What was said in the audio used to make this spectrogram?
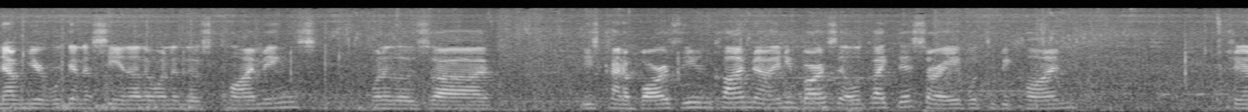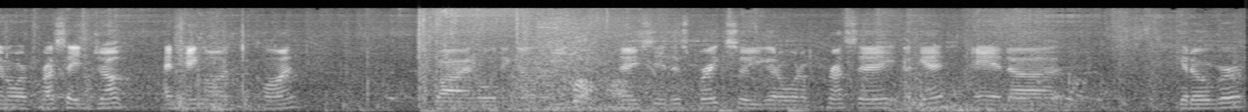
Now here we're gonna see another one of those climbings, one of those uh, these kind of bars that you can climb. Now any bars that look like this are able to be climbed. So you're gonna want to press A, jump, and hang on to climb by holding LT. Now you see this break, so you're gonna want to press A again and uh, get over.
